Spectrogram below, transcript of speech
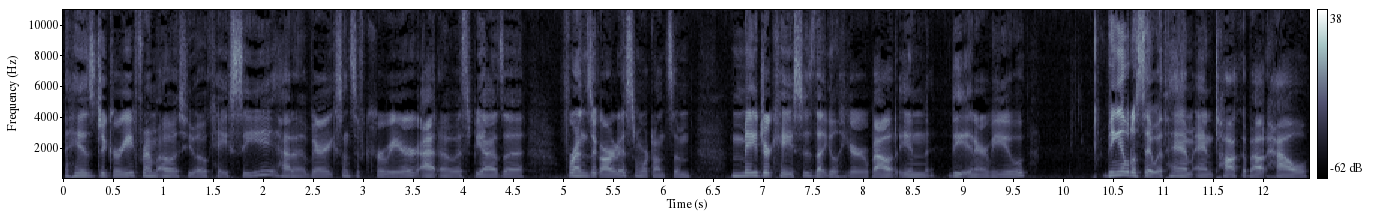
his degree from OSU OKC, had a very extensive career at OSB as a forensic artist and worked on some major cases that you'll hear about in the interview. Being able to sit with him and talk about how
